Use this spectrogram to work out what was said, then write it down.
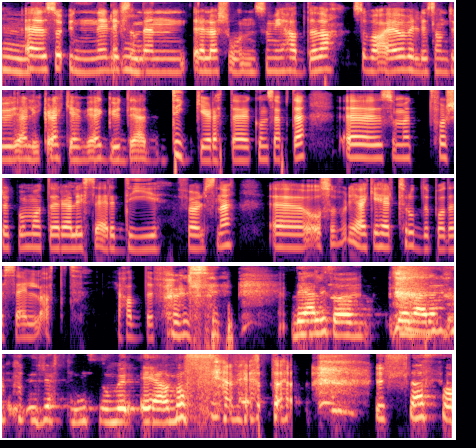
Mm. Eh, Så under liksom Mm. den relasjonen som vi hadde, da, så var jeg jo veldig sånn Du, jeg liker deg ikke, vi er good, jeg digger dette konseptet. Eh, som et forsøk på en måte å realisere de følelsene. Eh, også fordi jeg ikke helt trodde på det selv, at jeg hadde følelser. Det er liksom det der rødt lys nummer én, altså. Jeg vet det. Er så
